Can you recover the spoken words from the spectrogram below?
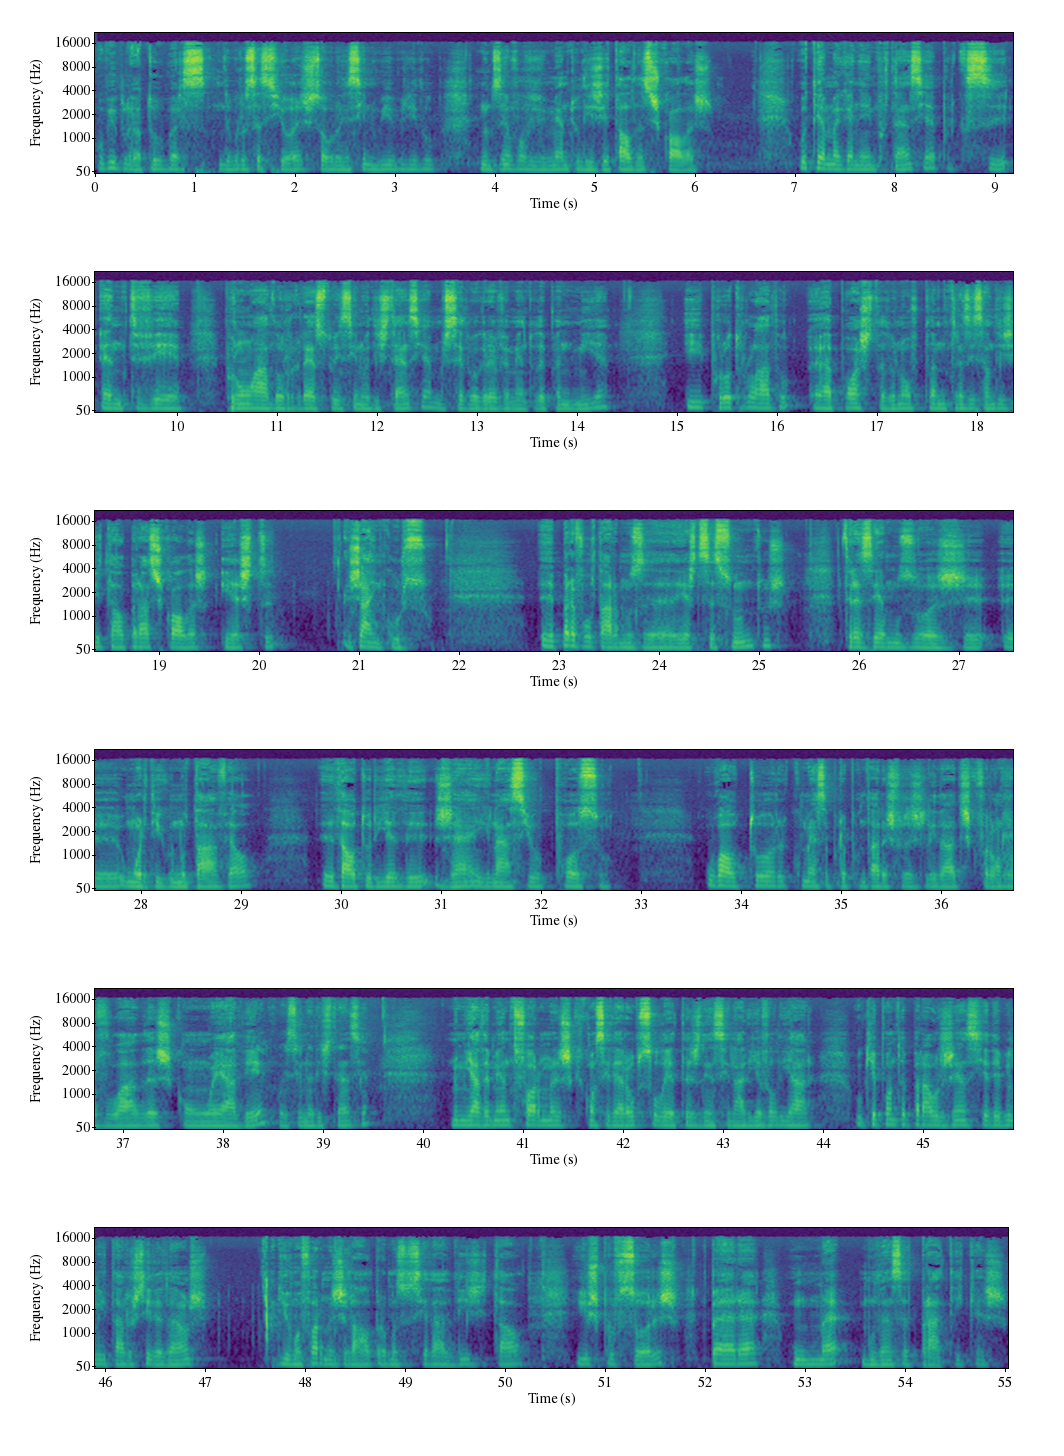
O Bibliotubers debruça-se hoje sobre o ensino híbrido no desenvolvimento digital das escolas. O tema ganha importância porque se antevê, por um lado, o regresso do ensino à distância, mercê do agravamento da pandemia, e, por outro lado, a aposta do novo plano de transição digital para as escolas, este já em curso. Eh, para voltarmos a estes assuntos, trazemos hoje eh, um artigo notável da autoria de Jean Ignácio Poço. O autor começa por apontar as fragilidades que foram reveladas com o EAD, o ensino à distância, nomeadamente formas que considera obsoletas de ensinar e avaliar, o que aponta para a urgência de habilitar os cidadãos de uma forma geral para uma sociedade digital e os professores para uma mudança de práticas.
